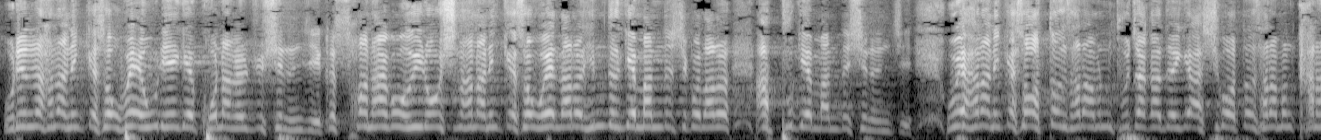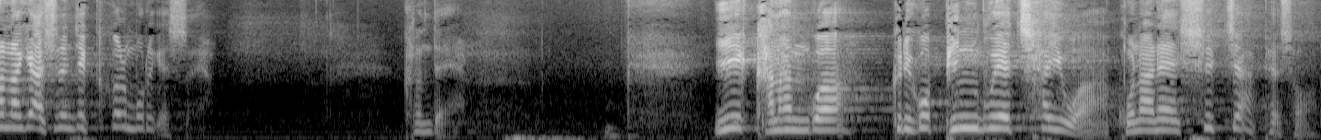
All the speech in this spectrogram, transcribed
우리는 하나님께서 왜 우리에게 고난을 주시는지 그 선하고 의로우신 하나님께서 왜 나를 힘들게 만드시고 나를 아프게 만드시는지 왜 하나님께서 어떤 사람은 부자가 되게 하시고 어떤 사람은 가난하게 하시는지 그걸 모르겠어요. 그런데 이 가난과 그리고 빈부의 차이와 고난의 실제 앞에서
